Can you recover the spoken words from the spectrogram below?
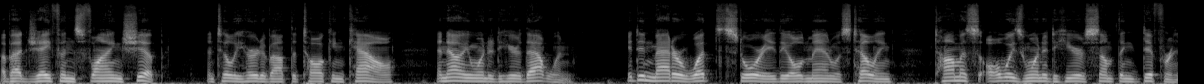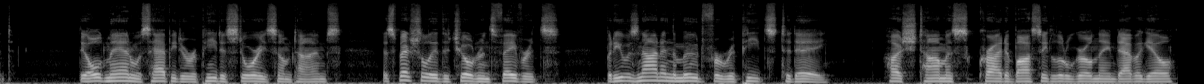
about Japhen's flying ship until he heard about the talking cow, and now he wanted to hear that one. It didn't matter what story the old man was telling, Thomas always wanted to hear something different. The old man was happy to repeat a story sometimes, especially the children's favorites, but he was not in the mood for repeats today. Hush, Thomas, cried a bossy little girl named Abigail.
